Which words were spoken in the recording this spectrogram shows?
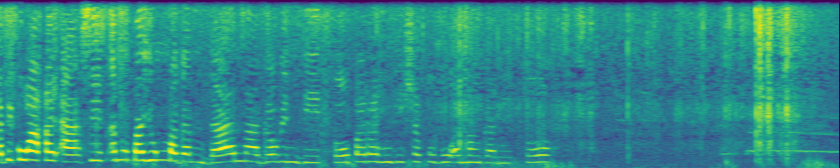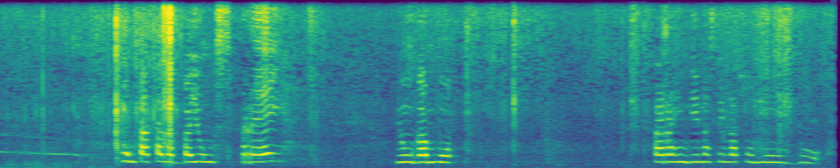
Sabi ko nga kay Asis, ano ba yung maganda na gawin dito para hindi siya tubuan ng ganito? Kung tatalab ba yung spray, yung gamot, para hindi na sila tumubo.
